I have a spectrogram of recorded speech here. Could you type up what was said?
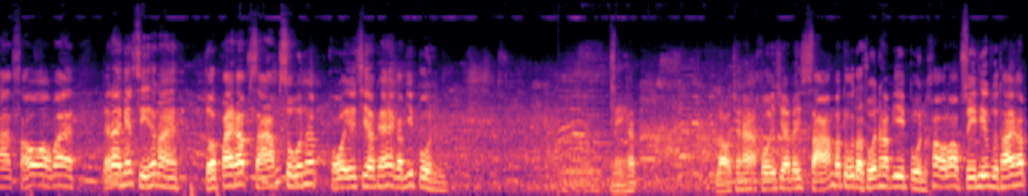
ถากเสาออกไปจะได้เม็ดสีเท่าหน่อยจบไปครับ3-0ครับโคเอเชียแพ้ให้กับญี่ปุ่นนี่ครับ เราชนะโคเอเชียไป 3 ประตูต่อศูนย์ครับ ญี่ปุ่นเข้ารอบ4ทีมสุดท้ายครับ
